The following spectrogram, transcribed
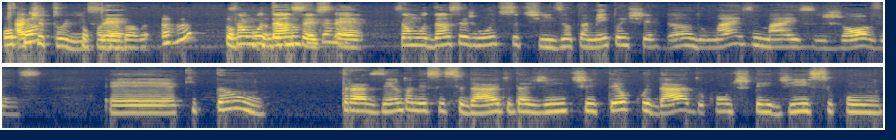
Opa, atitudes. É. Uhum, são mudanças, é, são mudanças muito sutis. Eu também estou enxergando mais e mais jovens é, que estão trazendo a necessidade da gente ter o cuidado com o desperdício, com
